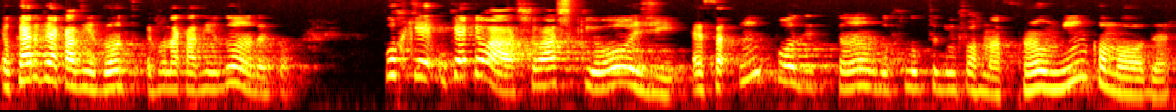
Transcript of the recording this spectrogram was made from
Eu quero ver a casinha do Anderson, eu vou na casinha do Anderson. Porque o que é que eu acho? Eu acho que hoje essa imposição do fluxo de informação me incomoda.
